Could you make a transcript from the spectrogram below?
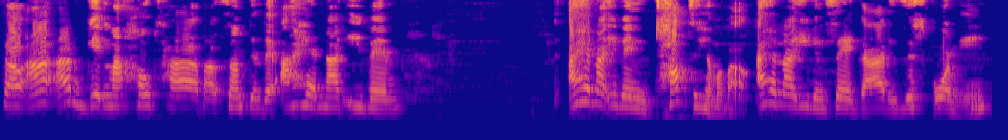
So I, I'm getting my hopes high about something that I had not even I had not even talked to him about. I had not even said, God, is this for me?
